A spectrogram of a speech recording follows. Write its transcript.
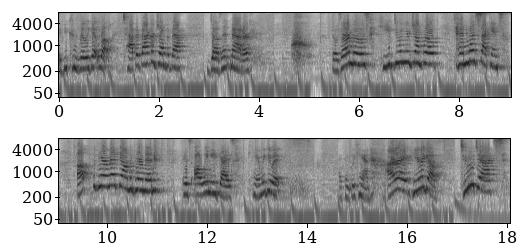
if you can really get low. Tap it back or jump it back, doesn't matter. Those are our moves. Keep doing your jump rope. 10 more seconds. Up the pyramid, down the pyramid is all we need, guys. Can we do it? I think we can. All right, here we go. Two jacks,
